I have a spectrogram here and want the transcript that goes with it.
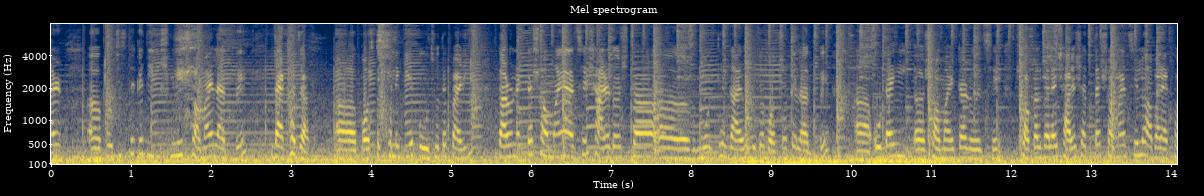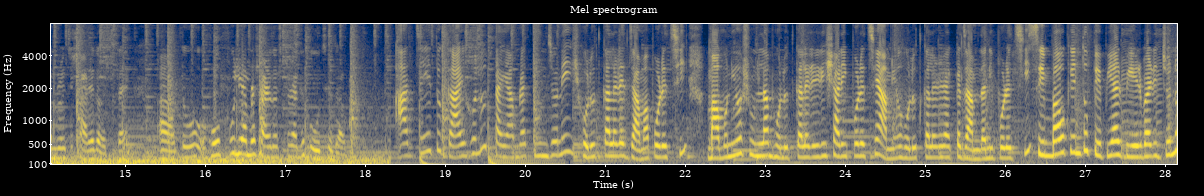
আর পঁচিশ থেকে তিরিশ মিনিট সময় লাগবে। দেখা যাক কতক্ষণে গিয়ে পৌঁছতে পারি। কারণ একটা সময় আছে, সাড়ে দশটা মধ্যে গায়ে হলুদে বসাতে লাগবে। ওটাই সময়টা রয়েছে। সকালবেলায় সাড়ে সাতটার সময় ছিল, আবার এখন রয়েছে সাড়ে দশটায়। তো হোপফুলি আমরা সাড়ে দশটার আগে পৌঁছে যাব। আজ যেহেতু গায়ে হলুদ, তাই আমরা তিনজনেই হলুদ কালারের জামা পরেছি। মামনিও শুনলাম হলুদ কালারেরই শাড়ি পরেছে, আমিও হলুদ কালারের একটা জামদানি পরেছি। সিম্বাও কিন্তু পেপিয়ার বিয়ের বাড়ির জন্য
